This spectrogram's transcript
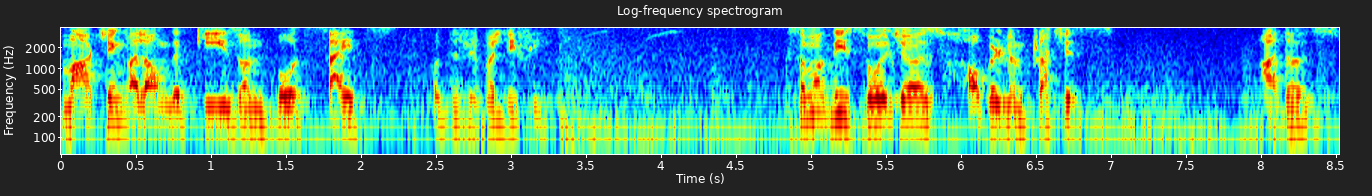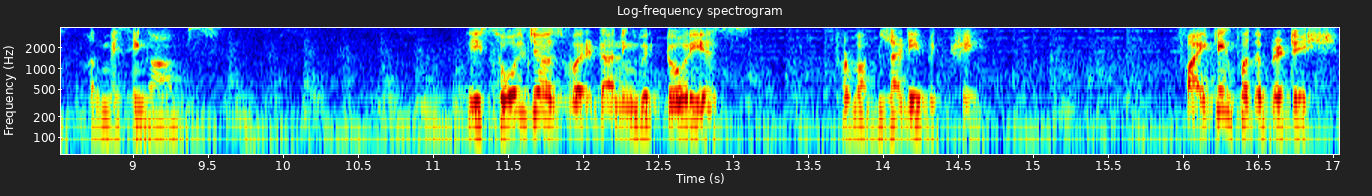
marching along the quays on both sides of the River Liffey. Some of these soldiers hobbled on crutches, others were missing arms. These soldiers were returning victorious from a bloody victory. Fighting for the British,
